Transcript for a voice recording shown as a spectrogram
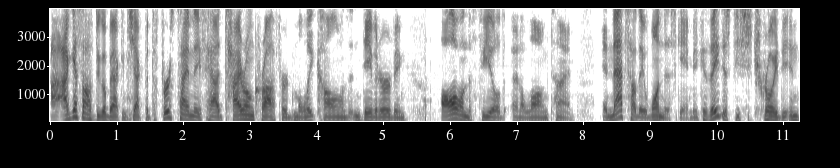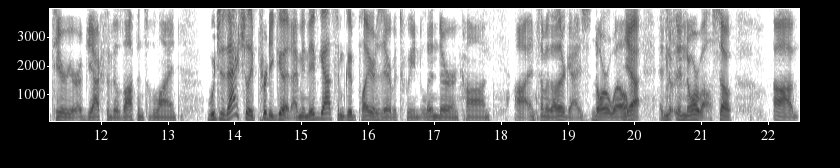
I, I guess I'll have to go back and check, but the first time they've had Tyrone Crawford, Maliek Collins, and David Irving all on the field in a long time. And that's how they won this game because they just destroyed the interior of Jacksonville's offensive line which is actually pretty good. I mean, they've got some good players there between Linder and Cann uh, and some of the other guys. Norwell. Yeah, and, and Norwell. So um,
